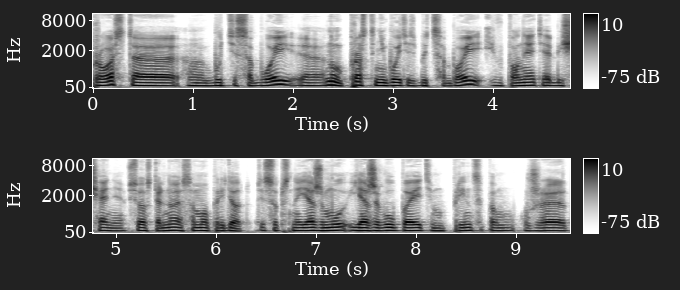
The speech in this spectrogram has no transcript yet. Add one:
просто э, будьте собой, э, ну, просто не бойтесь быть собой и выполняйте обещания. Все остальное само придет. И, собственно, я, жму, я живу по этим принципам уже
